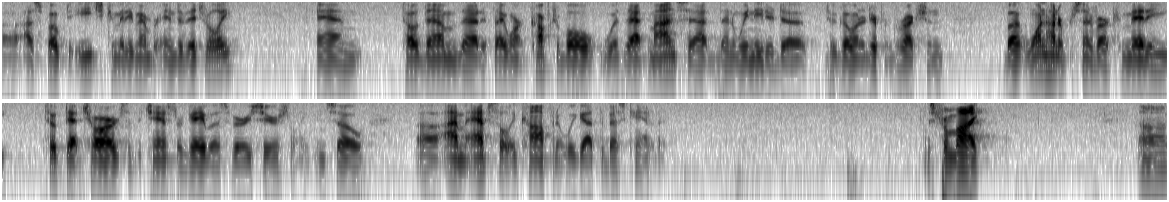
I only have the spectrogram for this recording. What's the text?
Uh, I spoke to each committee member individually and told them that if they weren't comfortable with that mindset, then we needed to, to go in a different direction. But 100% of our committee took that charge that the chancellor gave us very seriously. And so uh, I'm absolutely confident we got the best candidate. It's for Mike. Uh,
